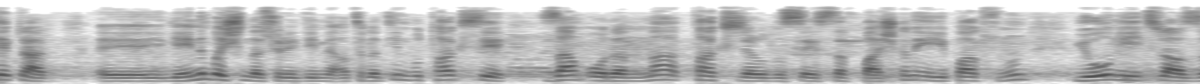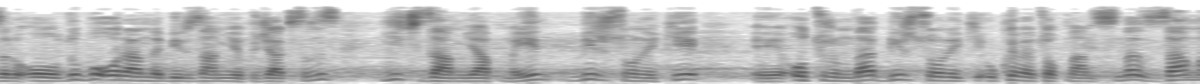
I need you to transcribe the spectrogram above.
Tekrar e, yayının başında söylediğimi hatırlatayım. Bu taksi zam oranına Taksiciler Odası Esnaf Başkanı Eyüp Aksu'nun yoğun itirazları oldu. Bu oranda bir zam yapacaksınız. Hiç zam yapmayın. Bir sonraki e, oturumda bir sonraki UKM toplantısında zam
